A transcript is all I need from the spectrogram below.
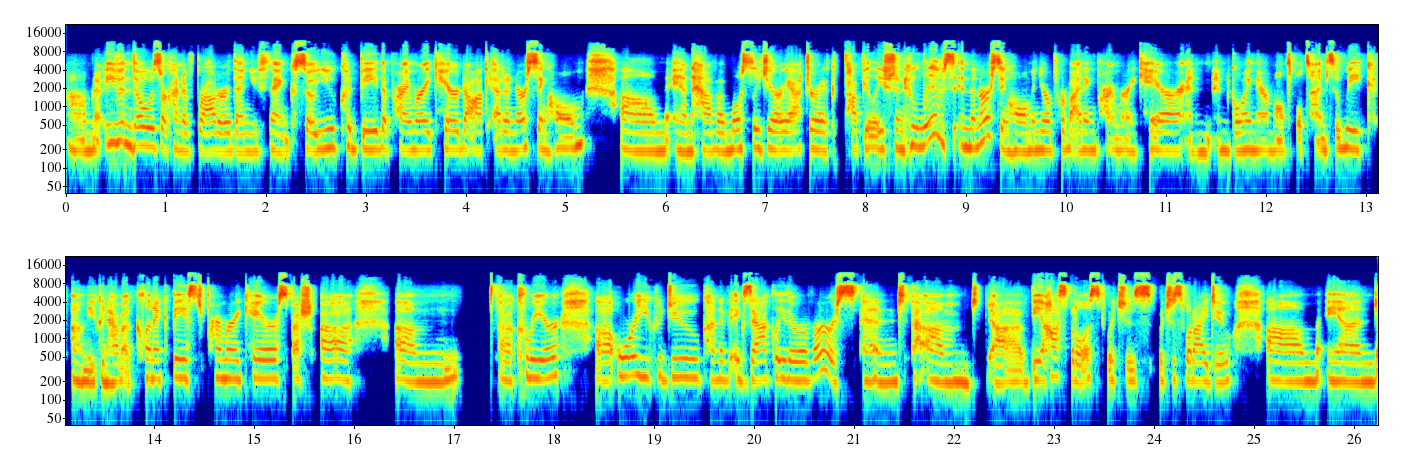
Um, now, even those are kind of broader than you think. So you could be the primary care doc at a nursing home um, and have a mostly geriatric population who lives in the nursing home, and you're providing primary care and, and going there multiple times a week. Um, you can have a clinic based primary care special. Uh, um, uh, career, uh, or you could do kind of exactly the reverse and um, uh, be a hospitalist, which is which is what I do. Um, and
